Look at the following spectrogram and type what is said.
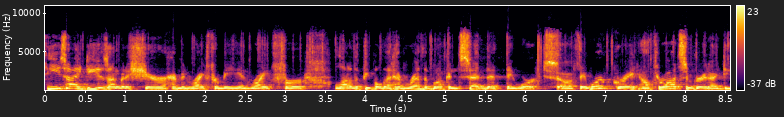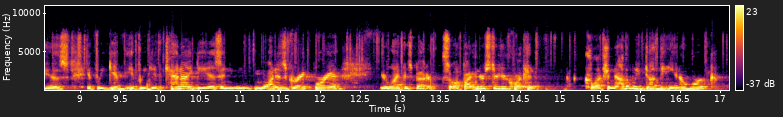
these ideas I'm going to share have been right for me and right for a lot of the people that have read the book and said that they worked. So if they work, great. I'll throw out some great ideas. If we give if we give ten ideas and one is great for you, your life is better. So if I understood your question collection, now that we've done the inner work,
